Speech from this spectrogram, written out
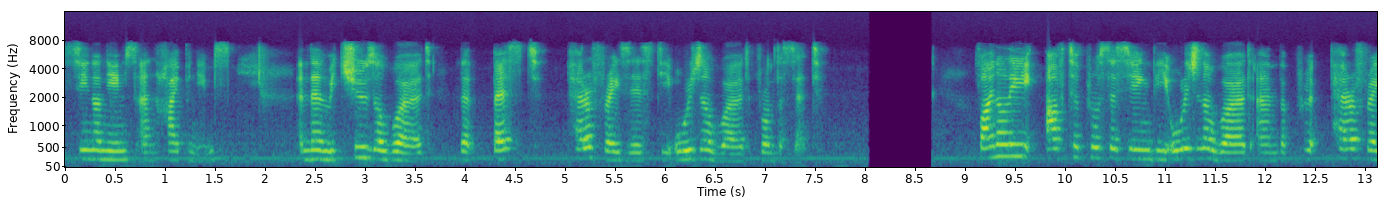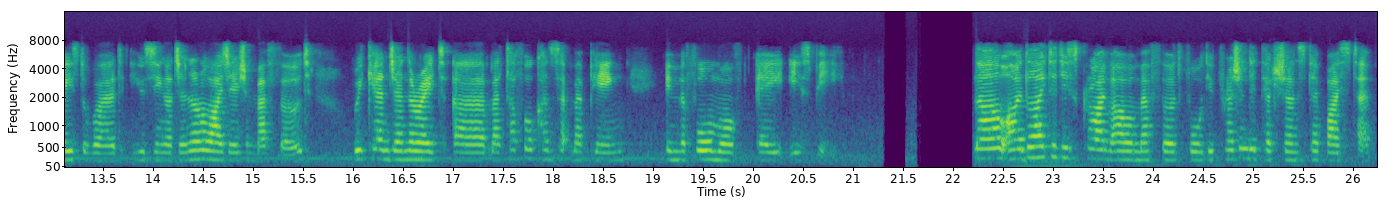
synonyms, and hyponyms. And then we choose a word that best paraphrases the original word from the set. Finally, after processing the original word and the paraphrased word using a generalization method, we can generate a metaphor concept mapping in the form of A is B. Now, I'd like to describe our method for depression detection step by step.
